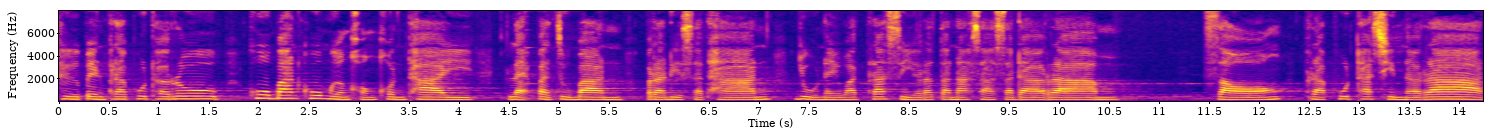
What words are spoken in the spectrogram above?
ถือเป็นพระพุทธรูปคู่บ้านคู่เมืองของคนไทย และปัจจุบันประดิษฐานอยู่ในวัดพระศรีรัตนศาสดาราม 2. พระพุทธชินราช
